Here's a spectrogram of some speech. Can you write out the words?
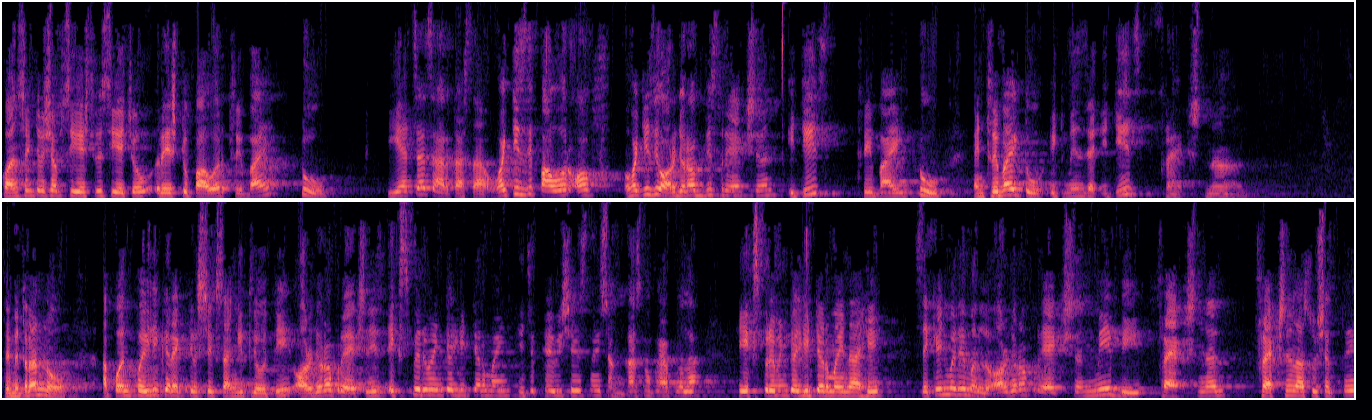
concentration of C H three H O raised to power three by two याचाच अर्थ असा what is the power of what is the order of this reaction it is three by two and three by two it means that it is fractional तर मित्रांनो आपण पहिली कॅरेक्टरिस्टिक सांगितली होती order of reaction is experimental determine याच्यात काही विशेष नाही शंकाच नको आपल्याला की एक्सपेरिमेंटल डिटरमाइन आहे सेकंड मध्ये म्हणलं order of reaction may be fractional fractional असू शकते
